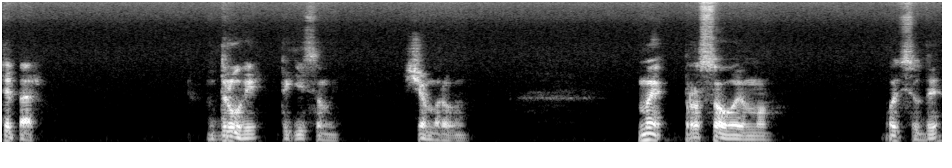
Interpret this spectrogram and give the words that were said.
Тепер. Другий такий самий. Що ми робимо? Ми просовуємо от сюди.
